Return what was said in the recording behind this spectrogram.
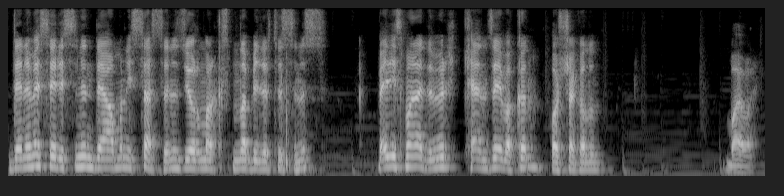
deneme serisinin devamını isterseniz yorumlar kısmında belirtirsiniz. Ben İsmail Demir. Kendinize iyi bakın. Hoşçakalın. Bay bay.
